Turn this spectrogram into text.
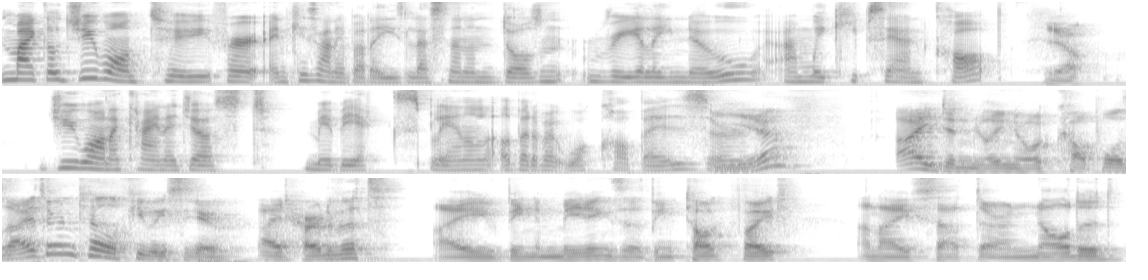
michael do you want to for in case anybody's listening and doesn't really know and we keep saying cop Yeah. Do you want to kind of just maybe explain a little bit about what COP is? Or Yeah. I didn't really know what COP was either until a few weeks ago. I'd heard of it. I've been in meetings that's been talked about, and I've sat there and nodded,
